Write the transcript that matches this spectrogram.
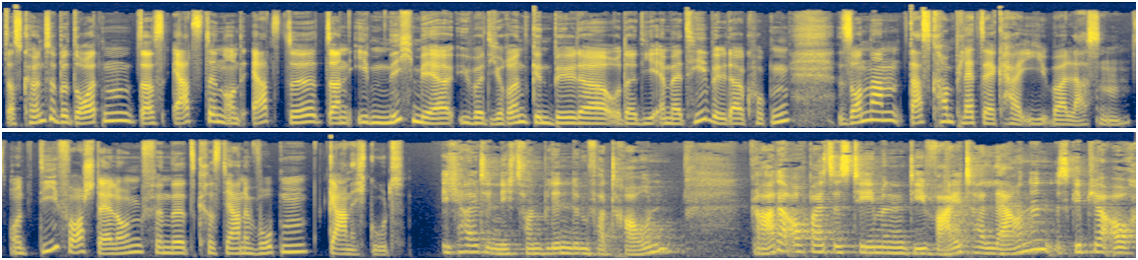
Das könnte bedeuten, dass Ärztinnen und Ärzte dann eben nicht mehr über die Röntgenbilder oder die MRT-Bilder gucken, sondern das komplett der KI überlassen. Und die Vorstellung findet Christiane Wopen gar nicht gut. Ich halte nichts von blindem Vertrauen. Gerade auch bei Systemen, die weiter lernen. Es gibt ja auch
